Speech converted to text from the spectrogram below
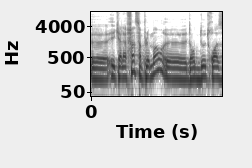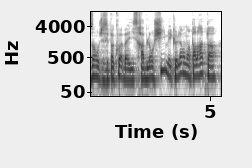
euh, et qu'à la fin simplement, euh, dans deux trois ans, je sais pas quoi, bah, il sera blanchi, mais que là on n'en parlera pas.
